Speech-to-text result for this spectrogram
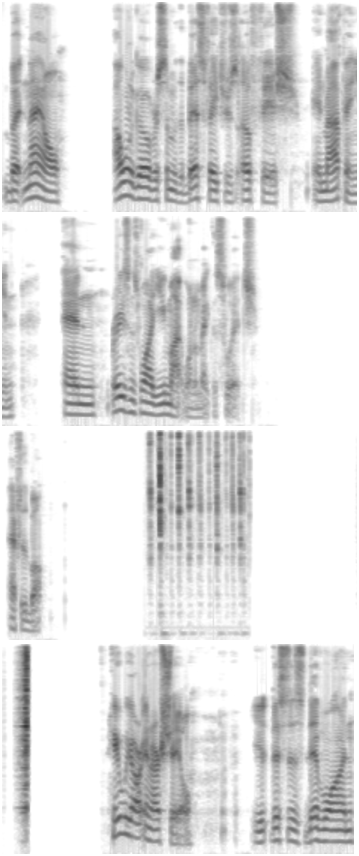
But now, I want to go over some of the best features of fish, in my opinion, and reasons why you might want to make the switch after the bump. Here we are in our shell. You, this is Devuan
